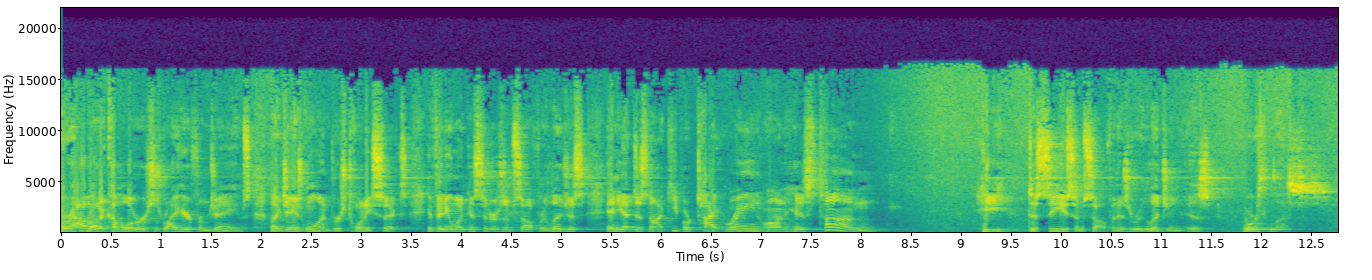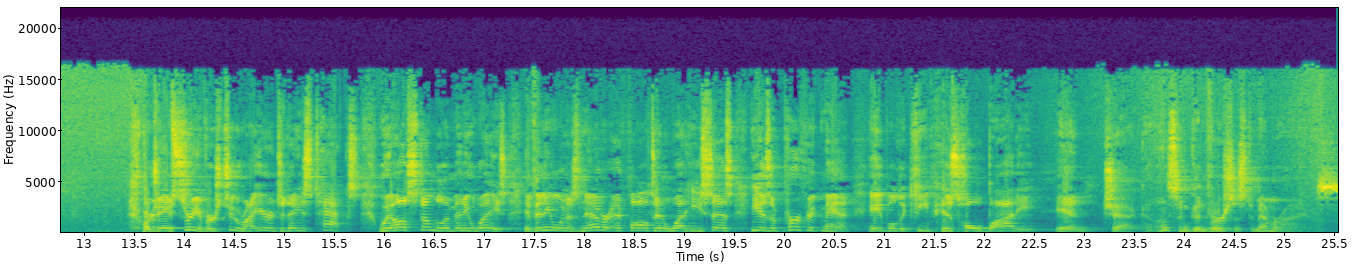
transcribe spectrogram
Or how about a couple of verses right here from James, like James 1, verse 26. If anyone considers himself religious and yet does not keep a tight rein on his tongue, he deceives himself and his religion is worthless. Or James 3 verse 2, right here in today's text. We all stumble in many ways. If anyone is never at fault in what he says, he is a perfect man, able to keep his whole body in check. Well, that's some good verses to memorize.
